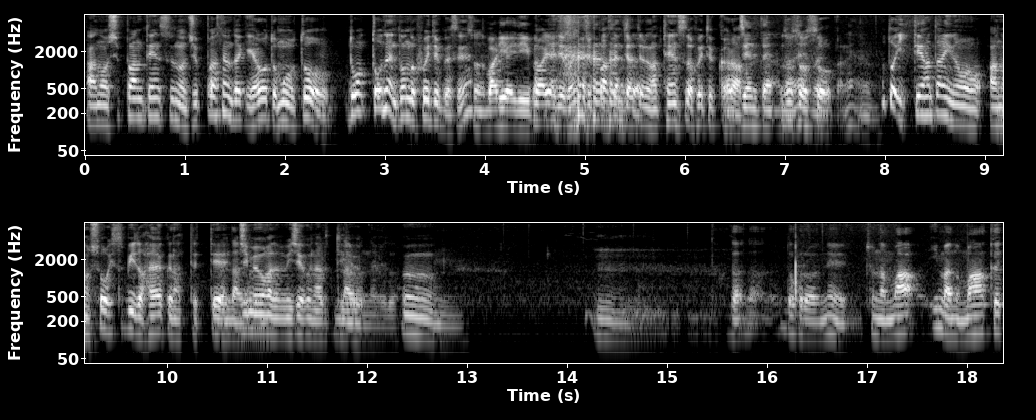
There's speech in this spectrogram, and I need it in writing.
あの出版点数の10%だけやろうと思うと、ど当然どんどん増えていくんですよね。その割合で言えば、割合で言えばね。10%やってるような点数が増えていくから。全体のねそうそうそう。増えるからねうと1点あたりのあの消費スピードが速くなってって寿命が短くなるっていう。うん。うんだだだからねそんな、ま、今のマーケッ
